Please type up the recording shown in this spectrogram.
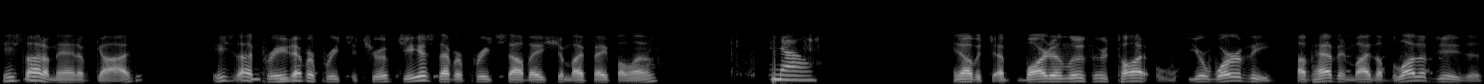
he's not a man of God. He's not pre he never preached the truth. Jesus never preached salvation by faith alone. No. You know, but uh, Martin Luther taught you're worthy of heaven by the blood of Jesus.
